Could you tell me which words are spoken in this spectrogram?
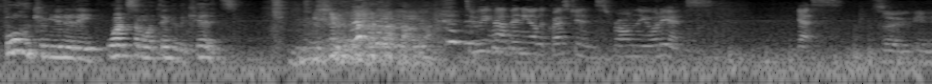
for the community. Won't someone think of the kids? Do we have any other questions from the audience? Yes. So in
